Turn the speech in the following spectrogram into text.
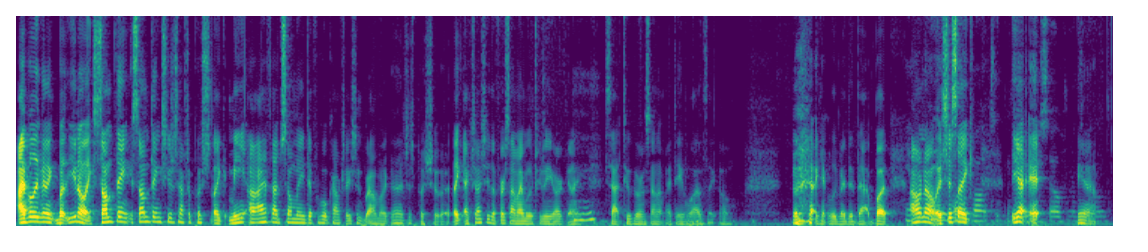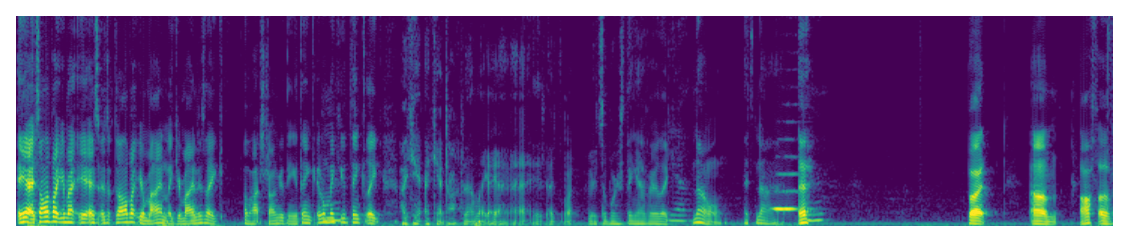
I believe in it, but you know, like something, some things you just have to push. Like me, I- I've had so many difficult conversations, but I'm like, uh, just push through it. Like especially the first time I moved to New York and Mhm. I sat two girls down at my table, I was like, oh, I can't believe I did that. But Yeah, I don't know. like It's just like, yeah, it- yeah, yeah, it's all about your mind. It's, it's all about your mind. Like your mind is like a lot stronger than you think. It'll make Mhm. you think like I can't, I can't talk to them. Like I, I, I, it- I- it's the worst thing ever. Like Yeah. no, it's not. Eh. Mhm. But um, off of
